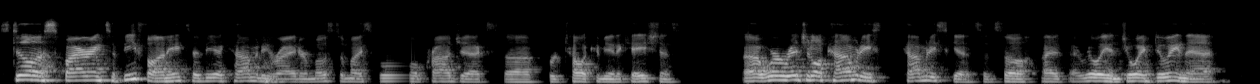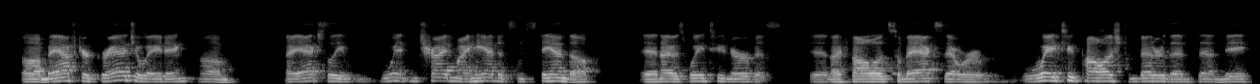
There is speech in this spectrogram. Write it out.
still aspiring to be funny, to be a comedy writer. Most of my school projects uh, for telecommunications uh, were original comedy comedy skits, and so I, I really enjoyed doing that. Um, after graduating, um, I actually went and tried my hand at some stand up, and I was way too nervous. And I followed some acts that were way too polished and better than, than me.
